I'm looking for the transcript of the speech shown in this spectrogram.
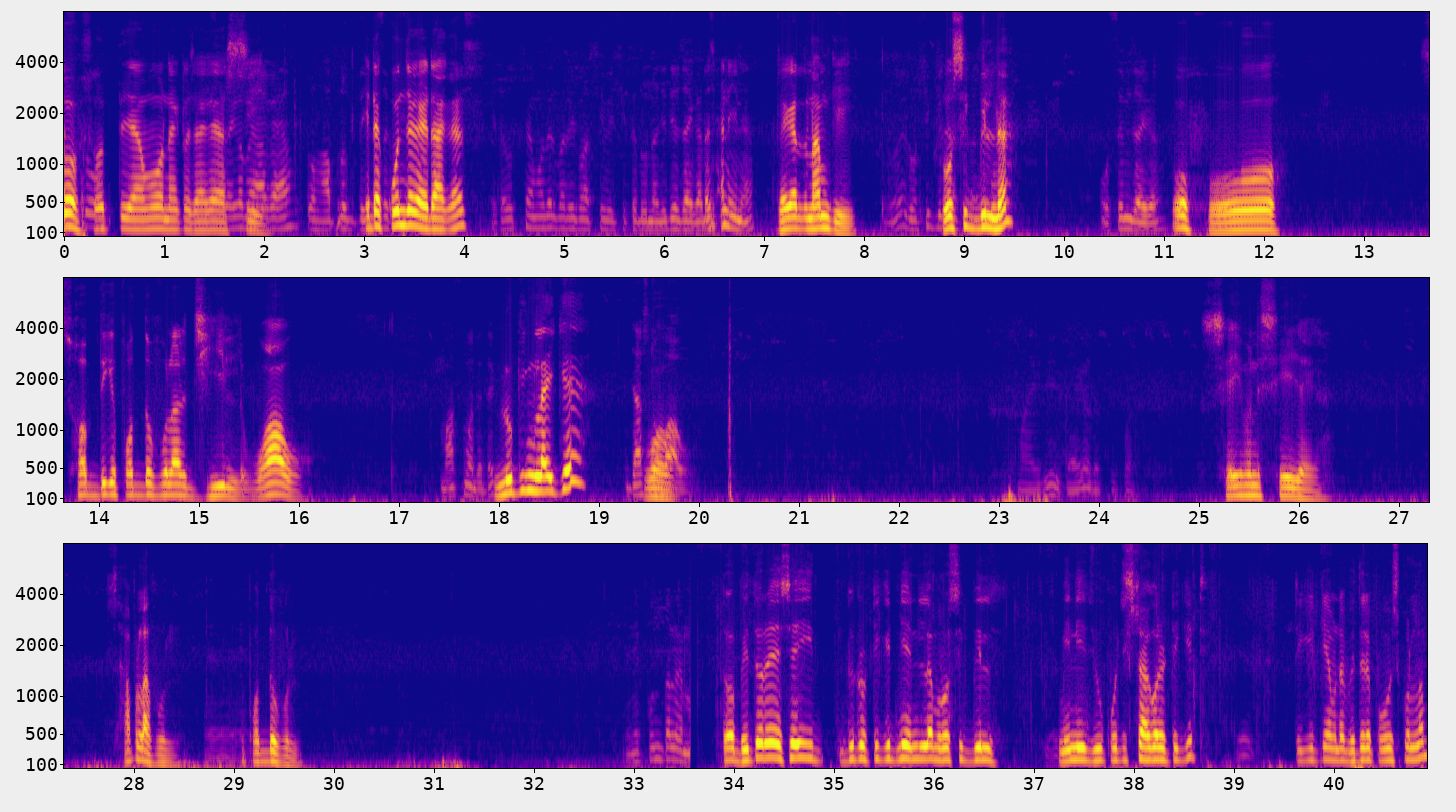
ও সত্যি এমন একটা জায়গায় আসছি। এটা কোন জায়গায় এটা আকাশ? এটা হচ্ছে আমাদের বাড়ির পাশে বেশি তো না যদিও জায়গাটা জানি না। জায়গাটার নাম কি? রসিক বিল না? ওসেম জায়গা। ওহো। সব দিকে পদ্ম ফুল আর ঝিল ওয়াও। মাছ মারে looking like a just wow সেই মানে সেই জায়গা। শাপলা ফুল হ্যাঁ। পদ্ম ফুল। তো ভিতরে এসেই দুটো টিকিট নিয়ে নিলাম রসিক বিল মিনি জু পঁচিশ টাকা করে টিকিট। টিকিট নিয়ে আমরা ভিতরে প্রবেশ করলাম।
